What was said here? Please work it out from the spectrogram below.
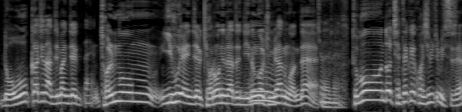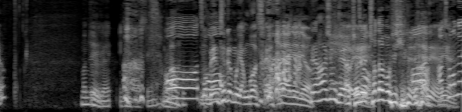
노후까지는 아니지만 이제 네. 젊음 이후에 이제 결혼이라든지 이런 음. 걸 준비하는 건데. 두 분도 재테크에 관심이 좀 있으세요? 먼저 얘기, 얘기 해 주세요. 어, 저 뭐 멘트를 뭐 양보하세요? 아니, 아니, 아니요. 그냥 하시면 돼요. 아, 저를 예. 쳐다보시길래. 아, 아니, 아, 예. 저는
